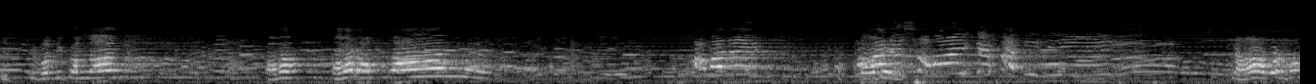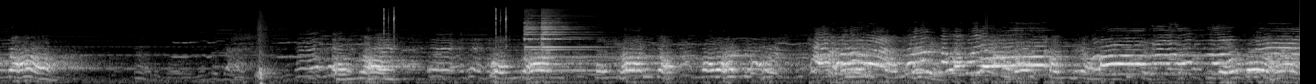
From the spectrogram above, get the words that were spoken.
কি- কি আমার আমার অম্লান সবাইকে ফাঁকি না বলব না। না আমার আমার বলব হ্যাঁ।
